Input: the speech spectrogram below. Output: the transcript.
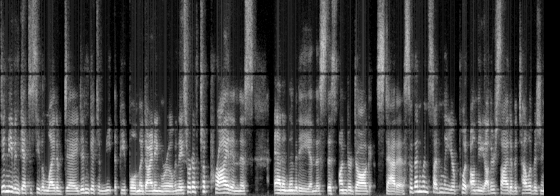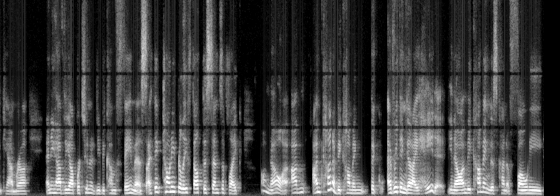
didn't even get to see the light of day, didn't get to meet the people in the dining room, and they sort of took pride in this anonymity and this this underdog status. So then when suddenly you're put on the other side of a television camera and you have the opportunity to become famous. I think Tony really felt this sense of like, oh no, I'm I'm kind of becoming the, everything that I hated. You know, I'm becoming this kind of phony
